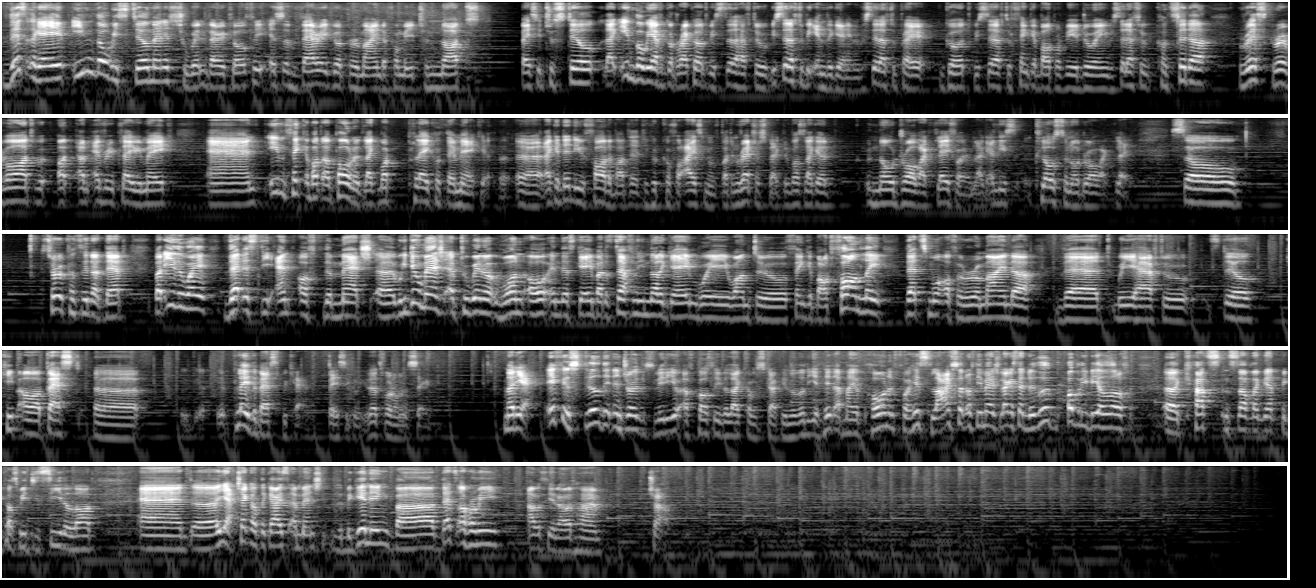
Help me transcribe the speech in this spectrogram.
this game, even though we still managed to win very closely, is a very good reminder for me to not basically to still like even though we have a good record we still have to we still have to be in the game. We still have to play good. We still have to think about what we are doing. We still have to consider risk reward on, every play we make and even think about our opponent like what play could they make? Uh, like I didn't even thought about that he could go for ice move but in retrospect it was like a no drawback play for him like at least close to no drawback play. So sort of considered that. But either way, that is the end of the match. Uh, we do manage to win a 1-0 in this game, but it's definitely not a game we want to think about fondly. That's more of a reminder that we have to still keep our best, uh, play the best we can, basically. That's what I'm gonna say. But yeah, if you still did enjoy this video, of course leave a like, comment, subscribe, you know the hit up my opponent for his live set of the match. Like I said, there will probably be a lot of uh, cuts and stuff like that because we GC'd a lot. And uh, yeah, check out the guys I mentioned at the beginning. But that's all for me. I will see you another time. Ciao.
